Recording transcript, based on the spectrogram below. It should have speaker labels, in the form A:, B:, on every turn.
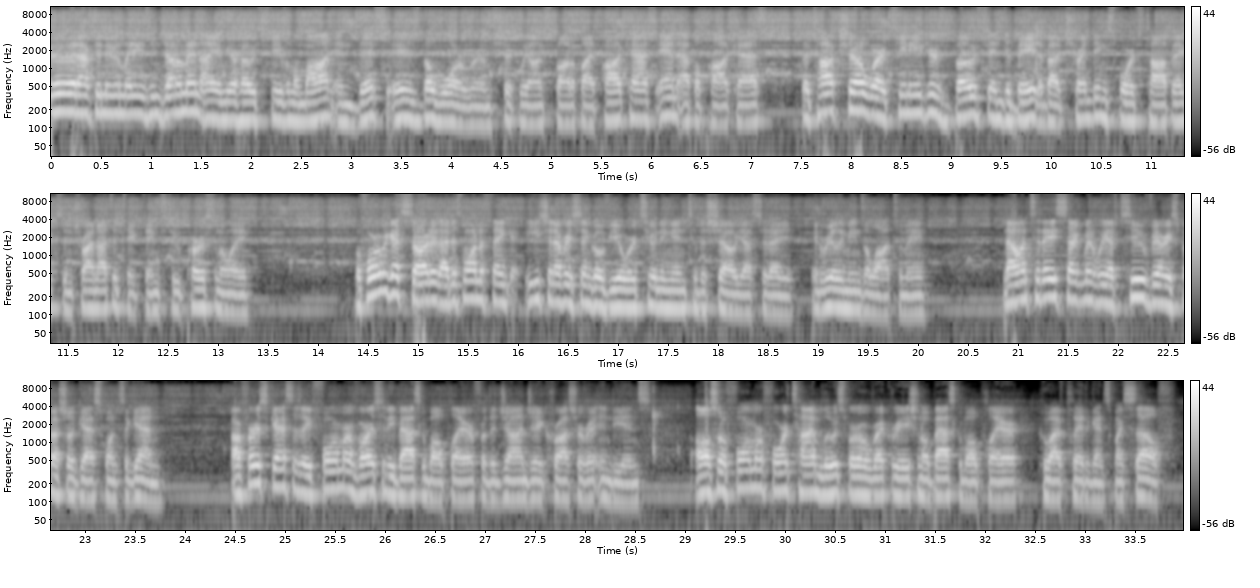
A: Good afternoon, ladies and gentlemen. I am your host, Stephen Lamont, and this is The War Room, strictly on Spotify Podcast and Apple Podcasts, the talk show where teenagers boast and debate about trending sports topics and try not to take things too personally. Before we get started, I just want to thank each and every single viewer tuning in to the show yesterday. It really means a lot to me. Now, in today's segment, we have two very special guests once again. Our first guest is a former varsity basketball player for the John Jay Cross River Indians also, former four time Lewisboro recreational basketball player who I've played against myself.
